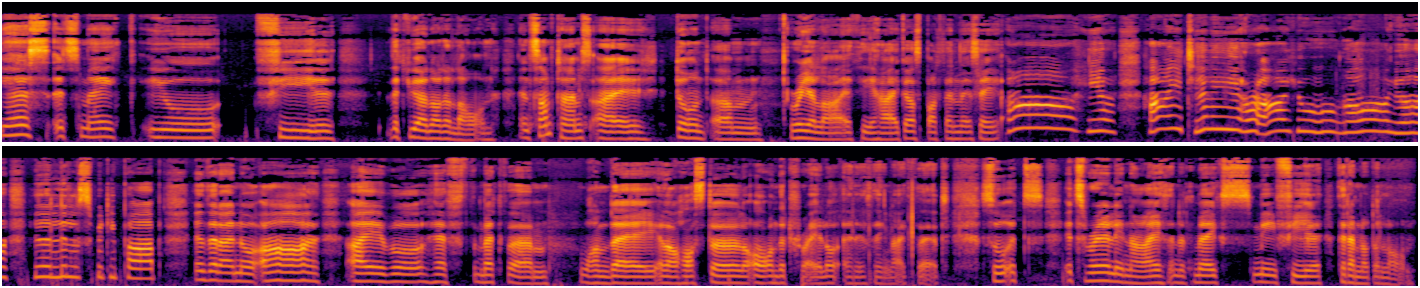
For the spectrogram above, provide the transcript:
yes, it's make you feel that you are not alone. And sometimes I don't um, realize the hikers, but then they say, "Oh, here, hi Tilly, how are you? Oh, you're, you're a little sweetie pup," and then I know, ah, I will have met them one day in a hostel or on the trail or anything like that. So it's it's really nice, and it makes me feel that I'm not alone.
